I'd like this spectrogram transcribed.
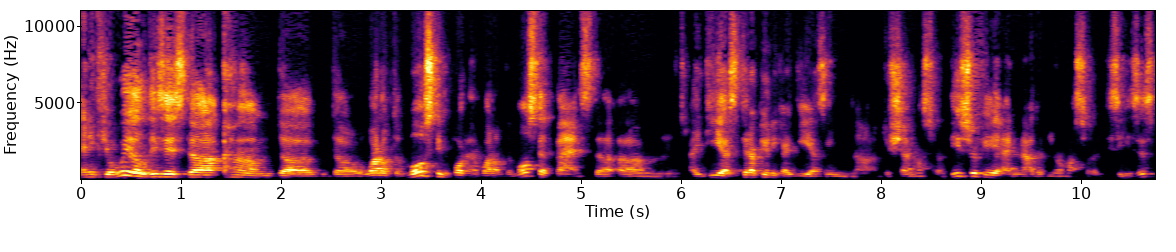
And if you will, this is the, um, the, the, one of the most important, one of the most advanced uh, um, ideas, therapeutic ideas in uh, Duchenne muscular dystrophy and other neuromuscular diseases.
